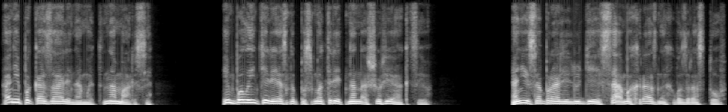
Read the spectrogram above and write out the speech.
Они показали нам это на Марсе. Им было интересно посмотреть на нашу реакцию. Они собрали людей самых разных возрастов,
